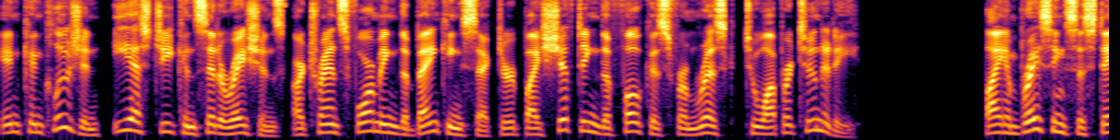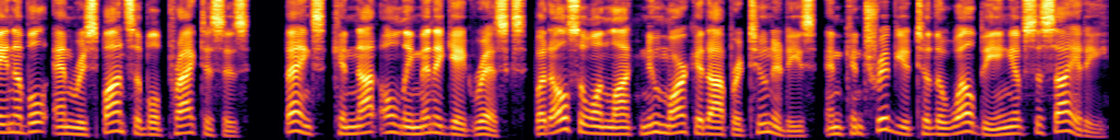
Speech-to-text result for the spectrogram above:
In conclusion, ESG considerations are transforming the banking sector by shifting the focus from risk to opportunity. By embracing sustainable and responsible practices, banks can not only mitigate risks but also unlock new market opportunities and contribute to the well being of society.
